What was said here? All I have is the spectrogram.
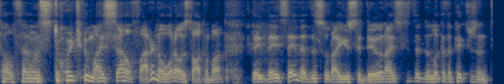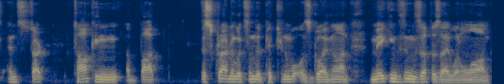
tell telling story to myself. I don't know what I was talking about. They they say that this is what I used to do, and I used to look at the pictures and, and start talking about describing what's in the picture and what was going on, making things up as I went along.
